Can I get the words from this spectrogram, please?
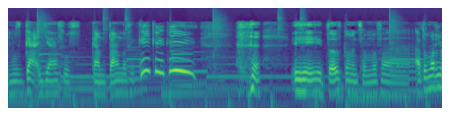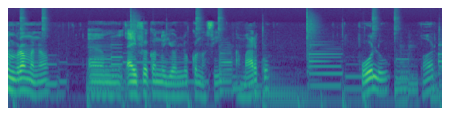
unos gallazos cantando así, ¿qué, qué, qué? y todos comenzamos a tomarlo en broma, ¿no? Ahí fue cuando yo lo conocí, a Marco, Polo, Marco.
